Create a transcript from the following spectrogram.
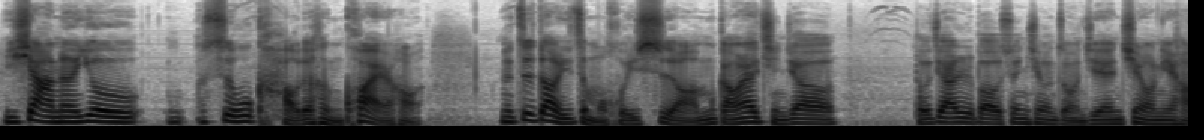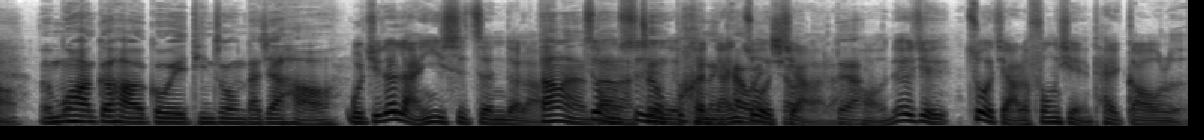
一下呢又似乎好的很快哈。那这到底怎么回事啊？我们赶快来请教《头家日报》孙庆荣总监，庆荣你好。呃，木华哥好，各位听众大家好。我觉得染疫是真的啦，当然这种事情很难作假了，对啊，而且作假的风险也太高了。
